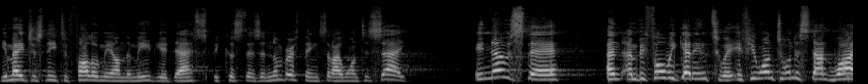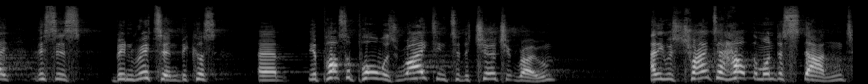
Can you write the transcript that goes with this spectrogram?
You may just need to follow me on the media desk because there's a number of things that I want to say. It notes there and, and before we get into it, if you want to understand why this has been written, because um, the Apostle Paul was writing to the church at Rome, and he was trying to help them understand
